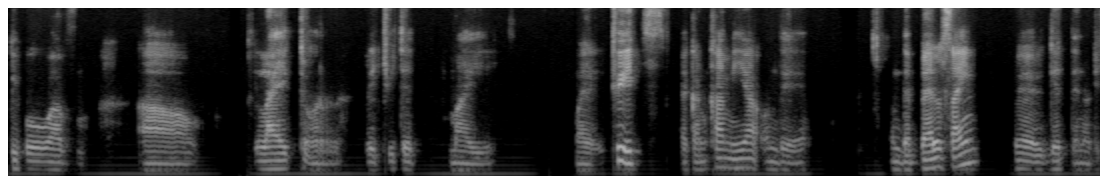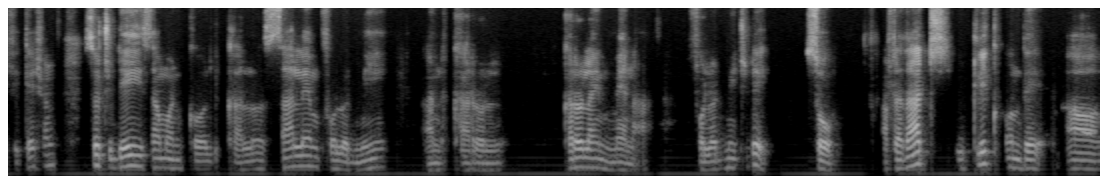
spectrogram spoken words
people who have uh, liked or retweeted my my tweets, I can come here on the on the bell sign where you get the notification. So today someone called Carlos Salem followed me and Carol Caroline Mena followed me today. So after that, you click on the uh,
